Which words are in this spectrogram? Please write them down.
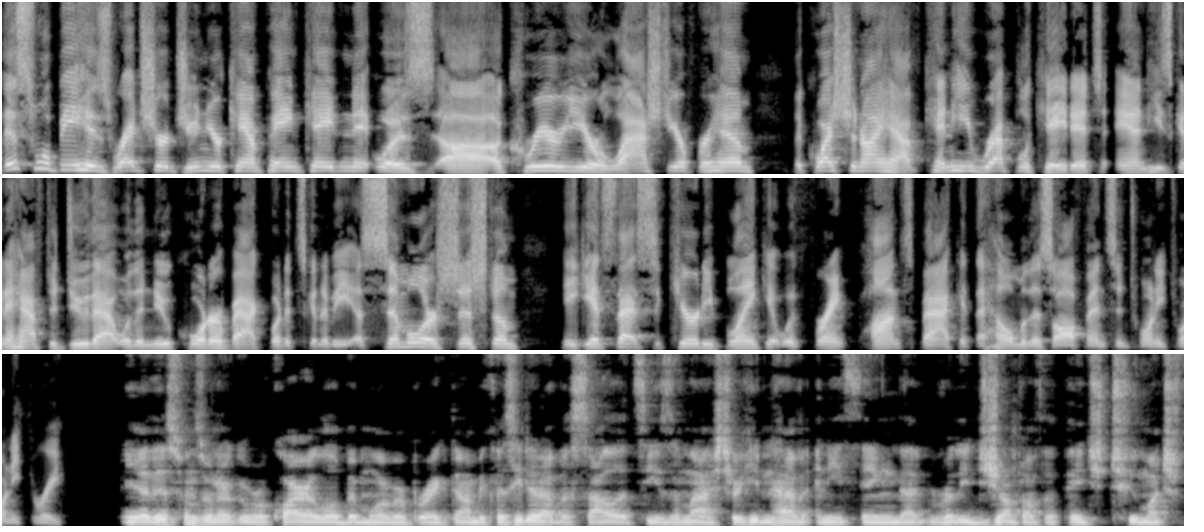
this will be his redshirt junior campaign, Kaiden. It was uh, a career year last year for him. The question I have can he replicate it? And he's going to have to do that with a new quarterback, but it's going to be a similar system he gets that security blanket with Frank Ponce back at the helm of this offense in 2023. Yeah, this one's going to require a little bit more of a breakdown because he did have a solid season last year. He didn't have anything that really jumped off the page too much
